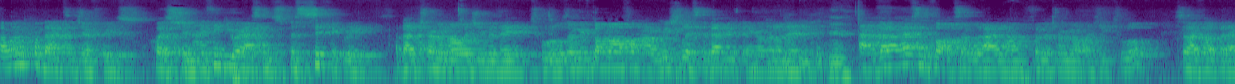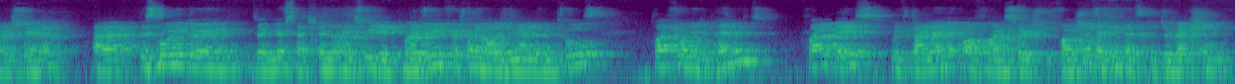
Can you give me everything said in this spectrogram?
I want to come back to Jeffrey's question. I think you were asking specifically about terminology related tools, and we've gone off on our wish list of everything a little bit. Yeah. Uh, but I have some thoughts on what I want from a terminology tool, so I thought that I would share them. Uh, this morning during, during your session, I tweeted My dream for terminology management tools platform independent, cloud based, with dynamic offline search functions. I think that's the direction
